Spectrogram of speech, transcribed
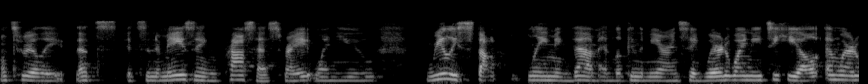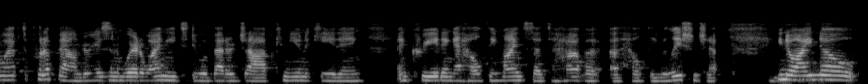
That's really that's it's an amazing process right? When you really stop blaming them and look in the mirror and say, where do I need to heal and where do I have to put up boundaries and where do I need to do a better job communicating and creating a healthy mindset to have a, a healthy relationship. You know, I know,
